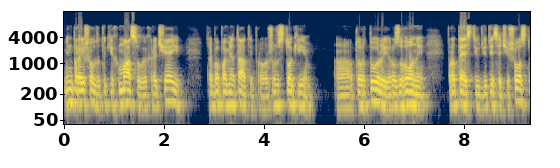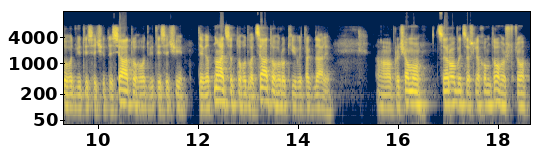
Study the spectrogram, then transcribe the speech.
він перейшов до таких масових речей. Треба пам'ятати про жорстокі тортури розгони протестів 2006, 2010, 2019, 2020 років і так далі. Причому це робиться шляхом того, що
